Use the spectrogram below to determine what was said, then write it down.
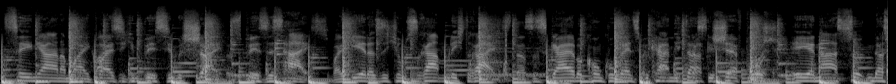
Nach zehn Jahren am Mike weiß ich ein bisschen Bescheid. Das Biss ist heiß, weil jeder sich ums Rampenlicht reißt. Das ist geil, aber Konkurrenz bekannt nicht das Geschäft wurscht. Ehe nas zücken das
